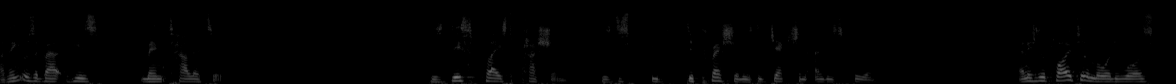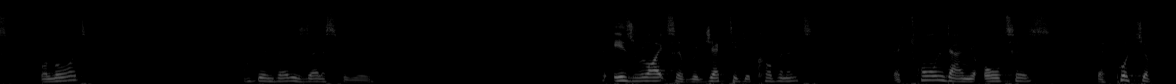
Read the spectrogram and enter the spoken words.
I think it was about his mentality, his displaced passion, his, dis- his depression, his dejection, and his fear. And his reply to the Lord was, Well, Lord, I've been very zealous for you. The Israelites have rejected your covenant. They've torn down your altars. They've put your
